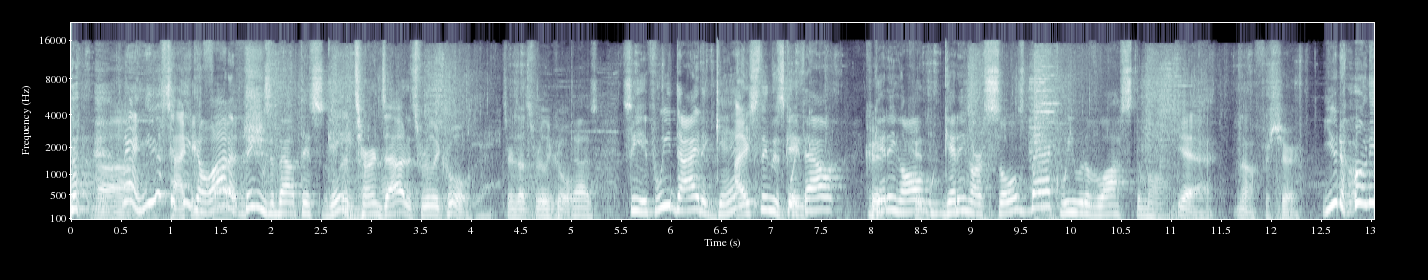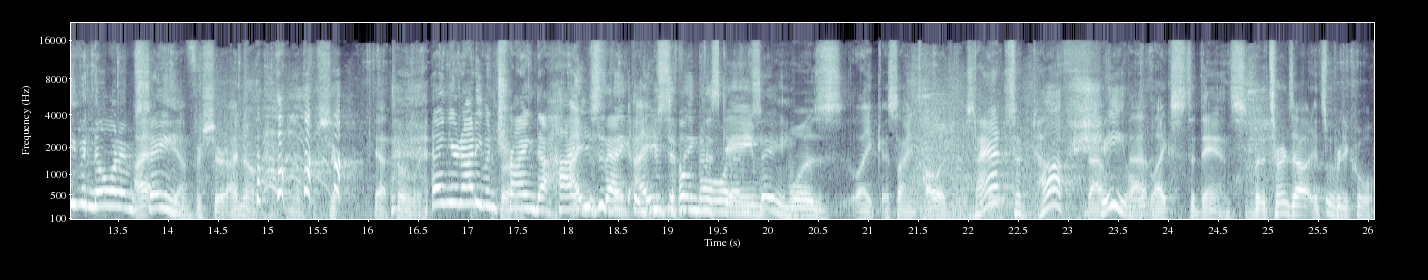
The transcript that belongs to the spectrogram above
uh, Man, you used to think a lot of things about this game. It turns out it's really cool. Turns out it's really cool. It does. See, if we died again, I used to think this game without could- getting all could- getting our souls back, we would have lost them all. Yeah, no, for sure. You don't even know what I'm I, saying. yeah, for sure. I know. I know for sure. Yeah, totally. and you're not even trying to hide I used the to fact think I used you to don't think know this what I'm saying. game was like a Scientologist. That's a tough that, shield. that likes to dance, but it turns out it's pretty cool.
